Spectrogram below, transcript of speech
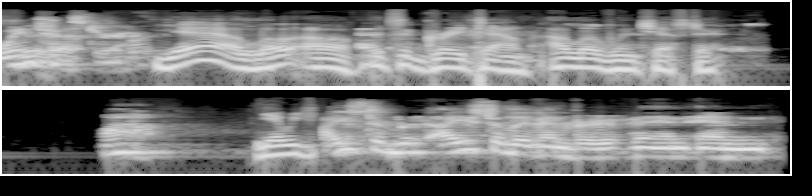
Winchester. Yeah, lo- oh, it's a great town. I love Winchester. Wow. Yeah, we. I used to I used to live in in, in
